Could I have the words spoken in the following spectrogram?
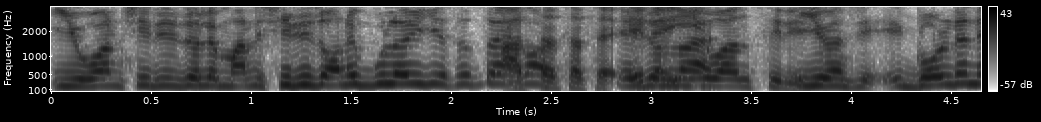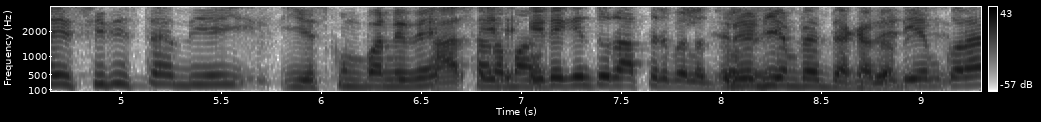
ইউ ওয়ান সিরিজ হলে মানে সিরিজ অনেকগুলো হয়ে গেছে তো। আচ্ছা, আচ্ছা, আচ্ছা, এটা জন্য E1 series। E1 গোল্ডেন এই সিরিজটা দিয়ে ইএস কোম্পানির এটা- কিন্তু রাতের বেলা জ্বলে। রেডিয়ামটা দেখা যাবে। রেডিয়াম করা।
